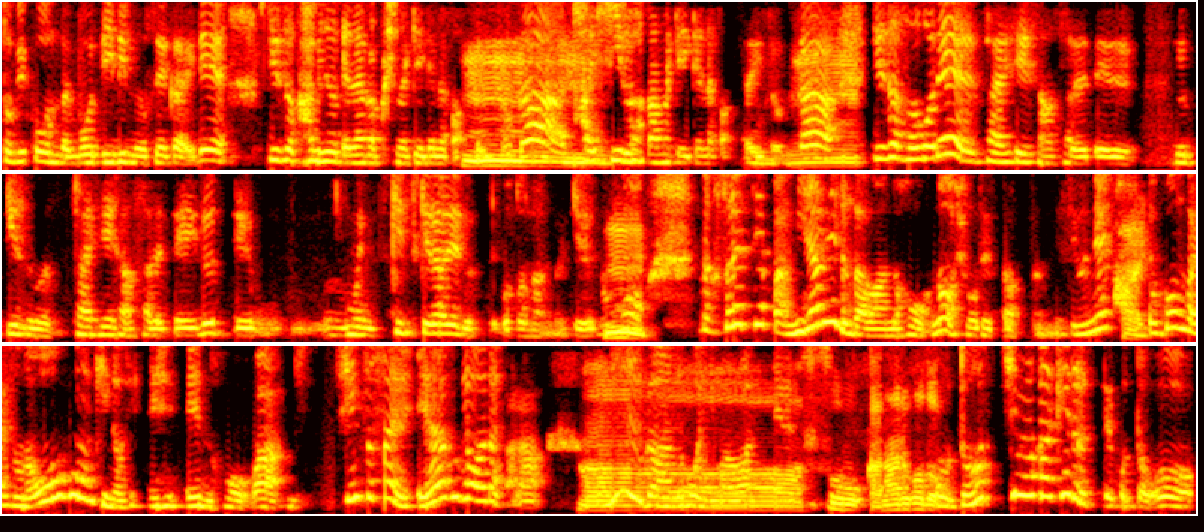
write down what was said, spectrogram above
飛び込んだボディビルの世界で、実は髪の毛長くしなきゃいけなかったりとか、うん。ハイヒール履かなきゃいけなかったりとか、ね。実はそこで再生産されている、ルッキズム再生産されているっていうものに突きつけられるってことなんだけれども、うん。なんかそれってやっぱ見られる側の方の小説だったんですよね。はい。で今回その黄金期の絵の方は、新卒採用選ぶ側だから、見る側の方に回ってるそうか、なるほどそう。どっちも書けるってことを、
